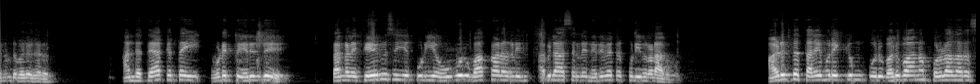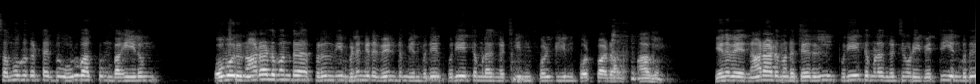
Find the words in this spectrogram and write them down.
இருந்து வருகிறது. அந்த தேக்கத்தை உடைத்து எரிந்து தங்களை தேர்வு செய்யக்கூடிய ஒவ்வொரு வாக்காளர்களின் அபிலாசங்களை நிறைவேற்றக்கூடியவர்களாகவும் அடுத்த தலைமுறைக்கும் ஒரு வலுவான பொருளாதார சமூக கட்டமைப்பை உருவாக்கும் வகையிலும் ஒவ்வொரு நாடாளுமன்ற பிரதிநிதியும் விளங்கிட வேண்டும் என்பதே புதிய தமிழக கட்சியின் கொள்கையும் கோட்பாடும் ஆகும். எனவே நாடாளுமன்ற தேர்தலில் புதிய தமிழக கட்சியினுடைய வெற்றி என்பது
